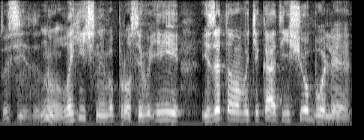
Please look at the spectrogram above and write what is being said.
То есть, ну, логичный вопрос. И, и из этого вытекает еще более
